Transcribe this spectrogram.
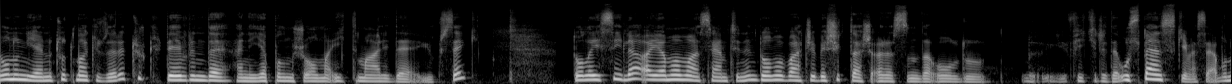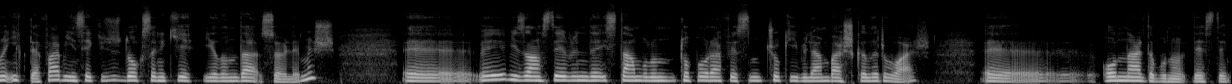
onun yerini tutmak üzere Türk devrinde hani yapılmış olma ihtimali de yüksek. Dolayısıyla Ayamama semtinin Dolmabahçe Beşiktaş arasında olduğu e, fikri de Uspenski mesela bunu ilk defa 1892 yılında söylemiş. Ee, ve Bizans devrinde İstanbul'un topografyasını çok iyi bilen başkaları var. Ee, onlar da bunu destek,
